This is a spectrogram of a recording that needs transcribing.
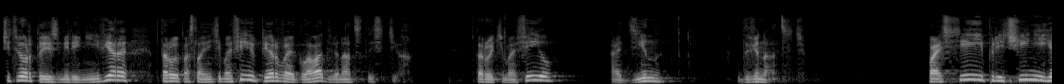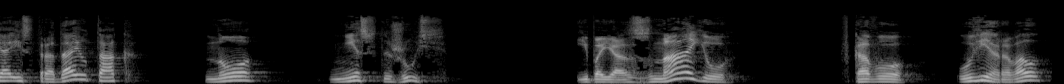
Четвертое измерение веры. Второе послание Тимофею, первая глава, 12 стих. Второе Тимофею 1, 12. «По сей причине я и страдаю так, но не стыжусь, ибо я знаю, в кого уверовал,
